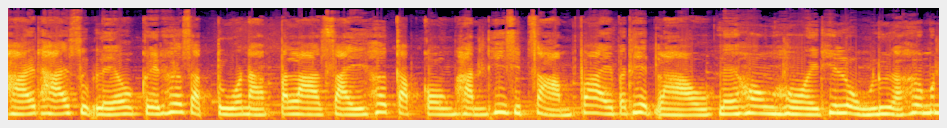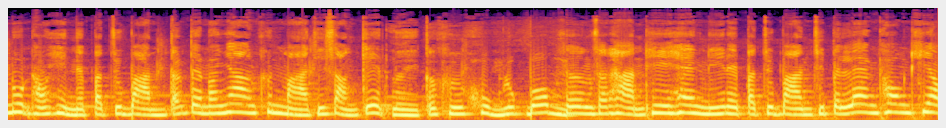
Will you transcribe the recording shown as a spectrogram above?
ท้ายท้ายสุดแล้วเกรเธอร์ศัตรูนะปลาไซเฮอกับกองพันที่ 13ฝ่ายประเทศลาว และห้องหอยที่หลงเหลือเฮอมนุษย์เขาเห็นในปัจจุบัน ตั้งแต่น้อยย่างขึ้นมาที่สังเกตเลยก็คือขุมลูกบ่มซึ่งสถานที่แห่งนี้ในปัจจุบันจะเป็นแหล่งท่องเที่ยว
